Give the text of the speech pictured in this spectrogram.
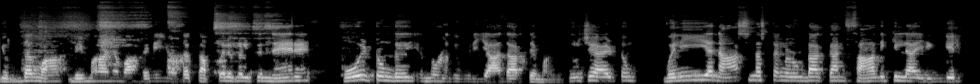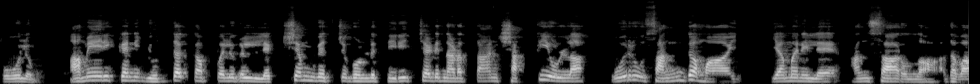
യുദ്ധ വിമാന വാഹന യുദ്ധ കപ്പലുകൾക്ക് നേരെ പോയിട്ടുണ്ട് എന്നുള്ളത് ഒരു യാഥാർത്ഥ്യമാണ്. തീർച്ചയായിട്ടും വലിയ നാശനഷ്ടങ്ങൾ ഉണ്ടാക്കാൻ സാധിക്കില്ല എങ്കിൽ പോലും അമേരിക്കൻ യുദ്ധ കപ്പലുകൾ ലക്ഷ്യം വെച്ചുകൊണ്ട് തിരിച്ചടി നടത്താൻ ശക്തിയുള്ള ഒരു സംഘമായി യമനിലെ അൻസാറുള്ള അഥവാ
